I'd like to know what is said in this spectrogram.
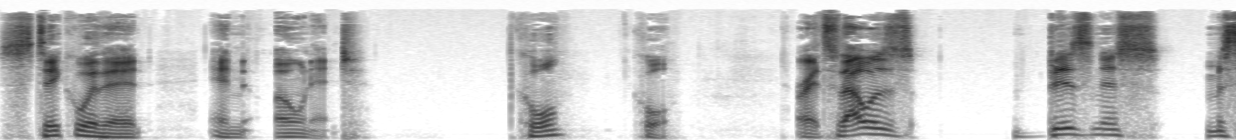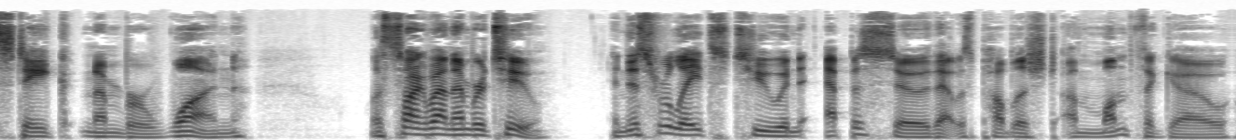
stick with it, and own it. Cool? Cool. All right. So that was business mistake number one. Let's talk about number two. And this relates to an episode that was published a month ago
